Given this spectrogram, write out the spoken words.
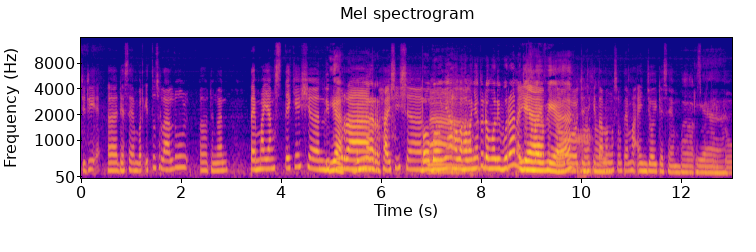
Jadi eh, Desember itu selalu eh, dengan tema yang staycation, Iya, liburan, bener. high season. Bau-baunya, Nah, hawa-hawanya tuh udah mau liburan aja ya Mbak Evi ya. betul. Jadi kita mengusung tema Enjoy Desember seperti Iya. itu.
